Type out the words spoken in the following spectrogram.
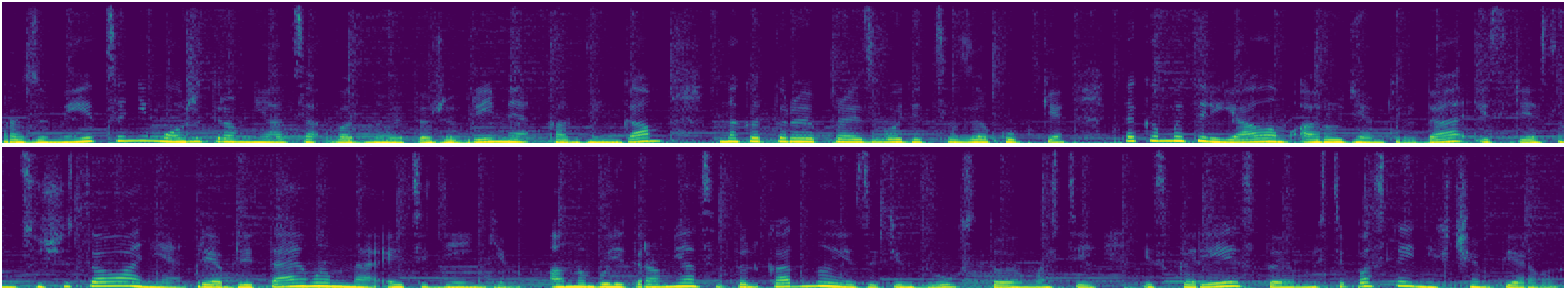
разумеется, не может равняться в одно и то же время как деньгам, на которые производятся закупки, так и материалам, орудиям труда и средствам существования, приобретаемым на эти деньги. Оно будет равняться только одной из этих двух стоимостей, и скорее стоимости последних, чем первых.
